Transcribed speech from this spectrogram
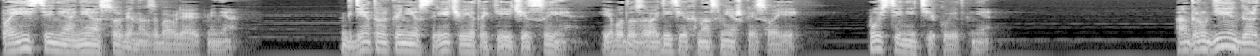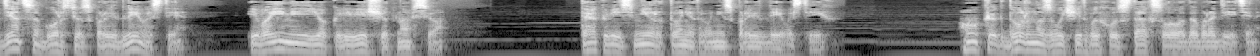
Поистине они особенно забавляют меня. Где только не встречу я такие часы, я буду заводить их насмешкой своей. Пусть они тикают мне. А другие гордятся горстью справедливости и во имя ее клевещут на все. Так весь мир тонет в несправедливости их. О, как дурно звучит в их устах слово «добродетель».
